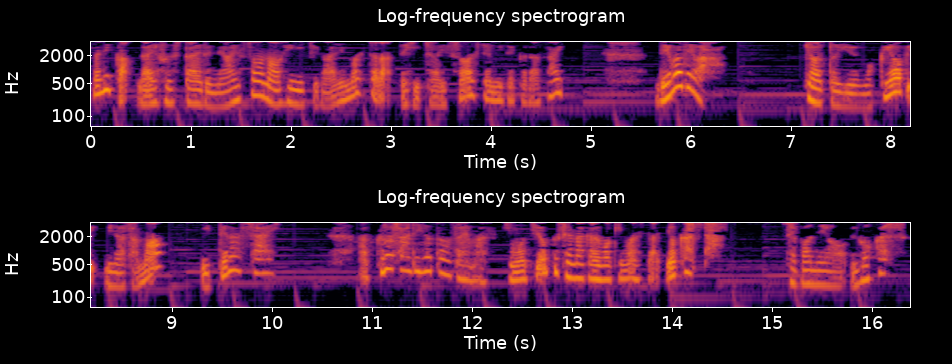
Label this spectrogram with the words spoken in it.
何かライフスタイルに合いそうなお日にちがありましたら、ぜひチョイスをしてみてください。ではでは、今日という木曜日、皆様、いってらっしゃい。あ、黒さんありがとうございます。気持ちよく背中動きました。よかった。背骨を動かす。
